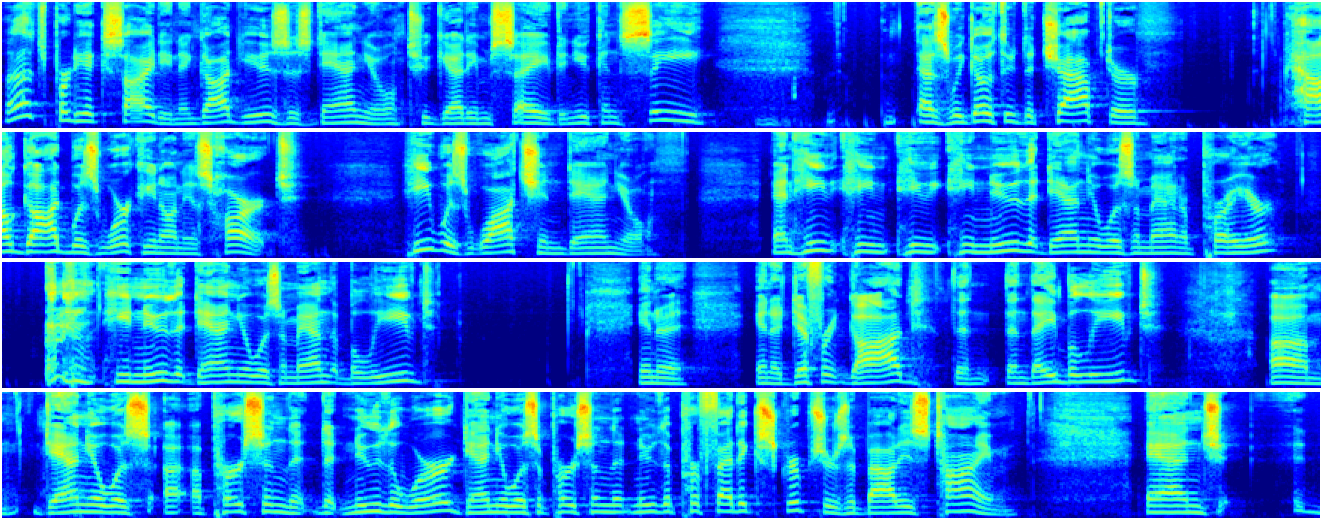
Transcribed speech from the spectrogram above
That's pretty exciting. And God uses Daniel to get him saved. And you can see as we go through the chapter how God was working on his heart. He was watching Daniel. And he, he, he, he knew that Daniel was a man of prayer. he knew that Daniel was a man that believed in a, in a different God than, than they believed. Um, Daniel was a, a, person that, that knew the word. Daniel was a person that knew the prophetic scriptures about his time. And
